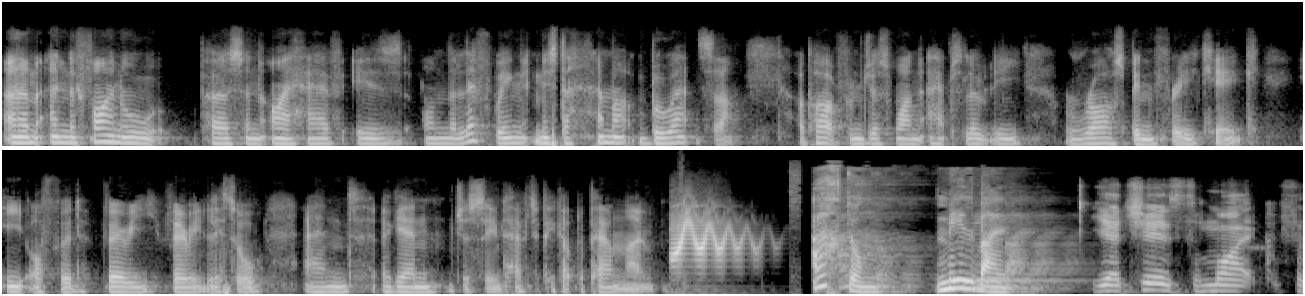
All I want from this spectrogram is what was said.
Um, and the final person I have is on the left wing, Mr. Hameur Bouazza. Apart from just one absolutely rasping free kick, he offered very, very little, and again, just seemed to have to pick up the pound note. Achtung, Mehlball. Yeah, cheers to Mike for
